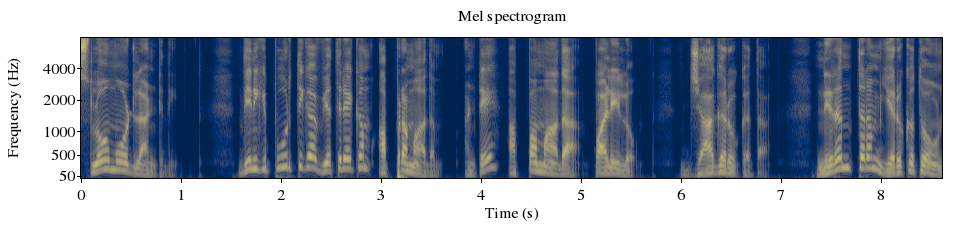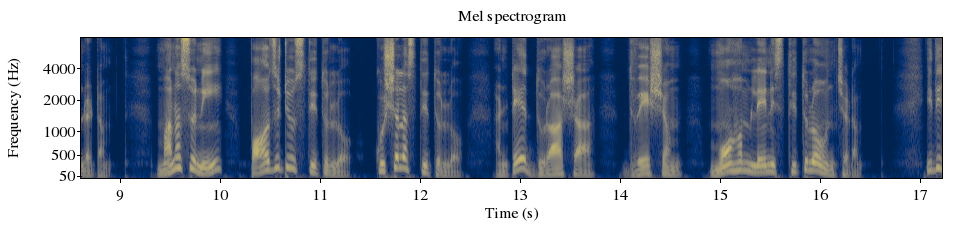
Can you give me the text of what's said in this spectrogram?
స్లో మోడ్ లాంటిది. దీనికి పూర్తిగా వ్యతిరేకం అప్రమాదం అంటే అప్పమాద పాళీలో జాగరూకత నిరంతరం ఎరుకతో ఉండటం. మనసుని పాజిటివ్ స్థితుల్లో కుశల స్థితుల్లో అంటే దురాశ ద్వేషం మోహం లేని స్థితిలో ఉంచడం. ఇది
